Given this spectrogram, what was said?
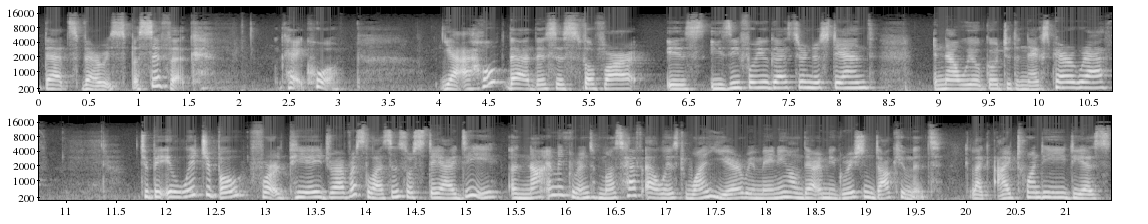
that's very specific. Okay, cool. Yeah, I hope that this is so far is easy for you guys to understand. And now we'll go to the next paragraph. To be eligible for a PA driver's license or state ID, a non immigrant must have at least one year remaining on their immigration document, like I 20, DS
